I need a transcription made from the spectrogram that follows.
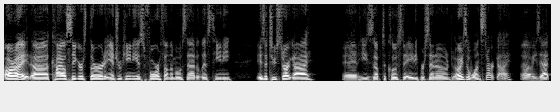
All right. Uh, Kyle Seager's third. Andrew Heaney is fourth on the most added list. Heaney is a two start guy, and he's up to close to eighty percent owned. Oh, he's a one start guy. Oh, he's at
